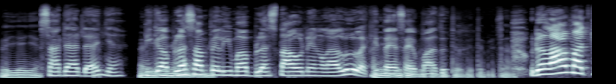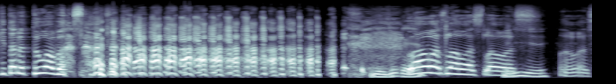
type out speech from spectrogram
Oh iya iya. Sadadanya Oh, 13 iya, iya, iya. sampai 15 tahun yang lalu lah kita Oh, iya, SMA betul, tuh. Betul, betul, betul. Udah lama kita udah tua bangsat. Iya juga ya. lawas lawas lawas. Iya. Lawas.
